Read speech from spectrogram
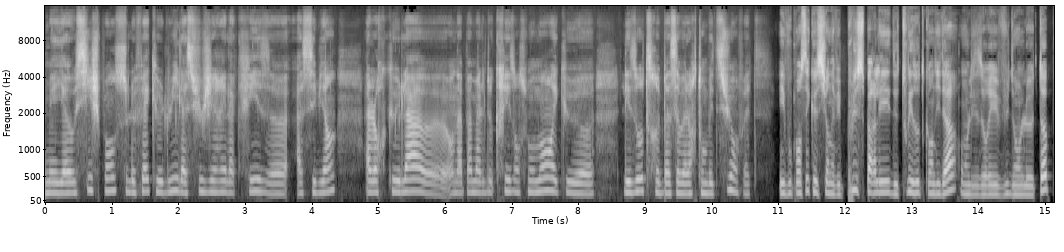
mais il y a aussi, je pense, le fait que lui, il a su gérer la crise euh, assez bien, alors que là, euh, on a pas mal de crises en ce moment et que euh, les autres, bah, ça va leur tomber dessus, en fait. Et vous pensez que si on avait plus parlé de tous les autres candidats, on les aurait vus dans le top?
